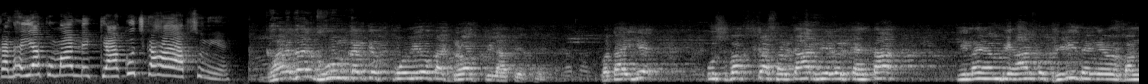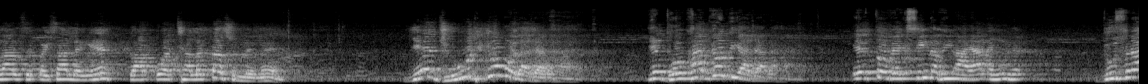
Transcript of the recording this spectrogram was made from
कन्हैया कुमार ने क्या कुछ कहा है आप सुनिए। घर घर घूम करके पोलियो का ड्रॉप पिलाते थे। बताइए, उस वक्त का सरकार भी अगर कहता कि नहीं, हम बिहार को फ्री देंगे और बंगाल से पैसा लेंगे तो आपको अच्छा लगता सुनने में? ये झूठ क्यों बोला जा रहा है? ये धोखा क्यों दिया जा रहा है? एक तो वैक्सीन अभी आया नहीं है। दूसरा,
